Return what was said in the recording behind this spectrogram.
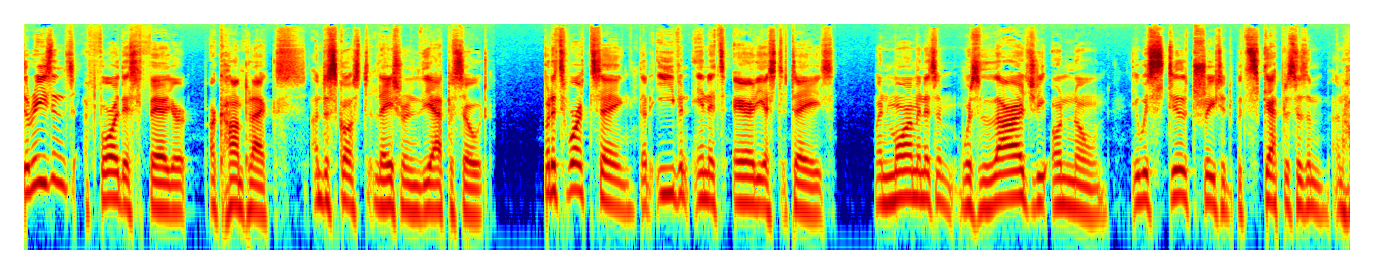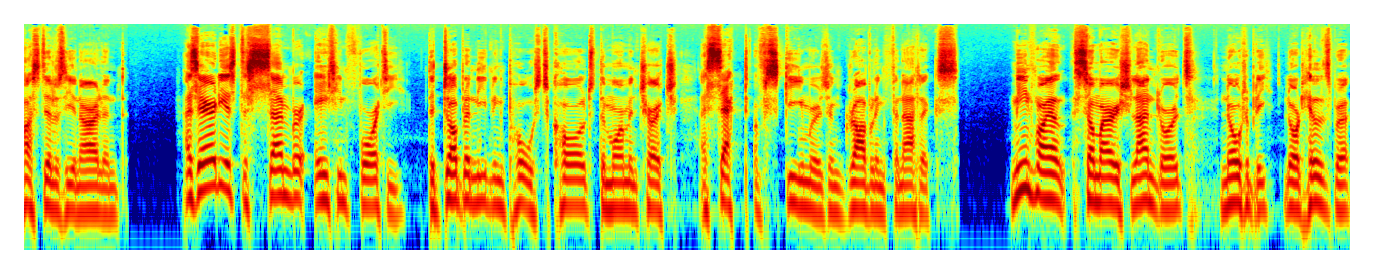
The reasons for this failure are complex and discussed later in the episode, but it's worth saying that even in its earliest days, when Mormonism was largely unknown, it was still treated with scepticism and hostility in Ireland. As early as December 1840, the Dublin Evening Post called the Mormon Church a sect of schemers and grovelling fanatics. Meanwhile, some Irish landlords notably Lord Hillsborough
